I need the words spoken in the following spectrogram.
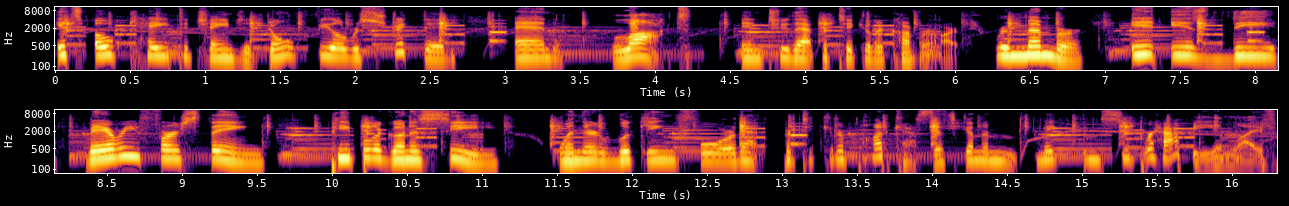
it's okay to change it. Don't feel restricted and locked into that particular cover art. Remember, it is the very first thing people are going to see when they're looking for that particular podcast that's going to make them super happy in life.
